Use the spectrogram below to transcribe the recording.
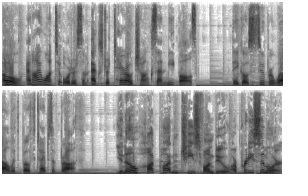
Oh, and I want to order some extra taro chunks and meatballs. They go super well with both types of broth. You know, hot pot and cheese fondue are pretty similar.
